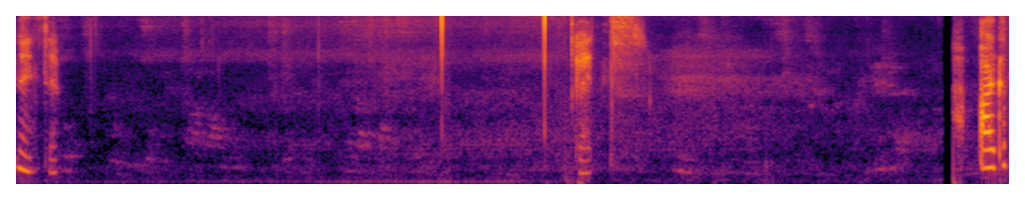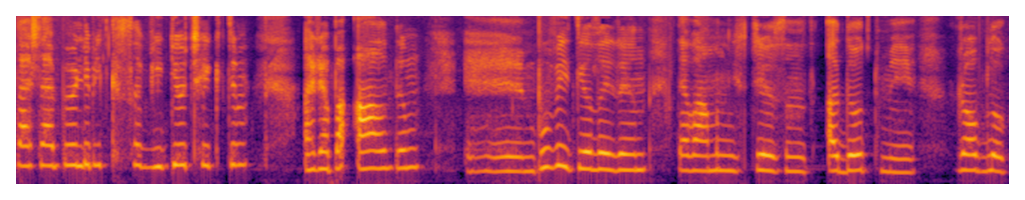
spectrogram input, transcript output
Neyse. Evet. Arkadaşlar böyle bir kısa video çektim. Araba aldım. Ee, bu videoların devamını istiyorsanız Adot Me, Roblox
